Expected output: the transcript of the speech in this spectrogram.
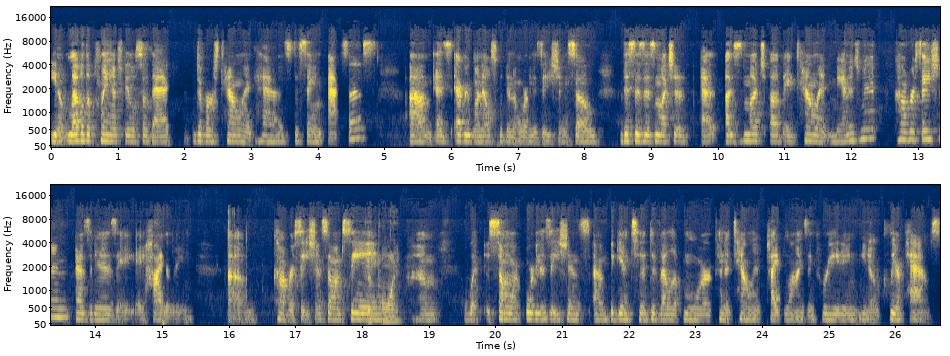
you know level the playing field so that diverse talent has the same access um, as everyone else within the organization. So this is as much of as, much of a talent management conversation as it is a, a hiring um, conversation. So I'm seeing um, what some organizations um, begin to develop more kind of talent pipelines and creating you know clear paths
